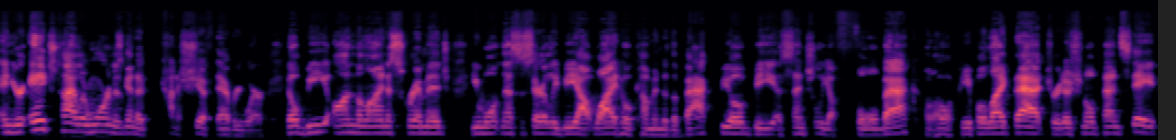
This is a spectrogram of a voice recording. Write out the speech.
And your H, Tyler Warren, is going to kind of shift everywhere. He'll be on the line of scrimmage. He won't necessarily be out wide. He'll come into the backfield, be essentially a fullback. Oh, people like that. Traditional Penn State,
